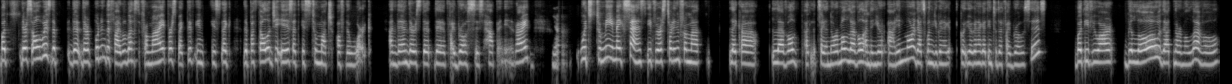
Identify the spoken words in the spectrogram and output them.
But there's always the, the they're putting the fibroblasts from my perspective in is like the pathology is that it's too much of the work. And then there's the, the fibrosis happening, right? Yeah. Which to me makes sense if you're starting from a like a level, uh, let's say a normal level, and then you're adding more, that's when you're gonna get, you're gonna get into the fibrosis. But if you are below that normal level,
